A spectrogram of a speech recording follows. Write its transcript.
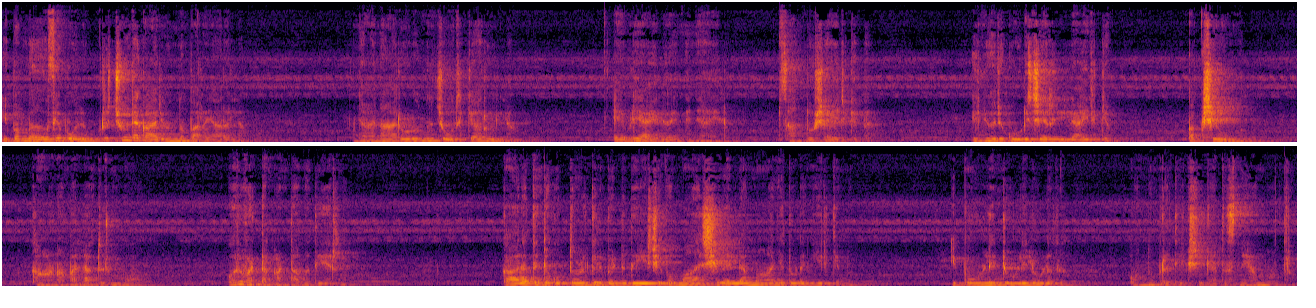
ഇപ്പം മേഫി പോലും റിച്ചുവിന്റെ കാര്യമൊന്നും പറയാറില്ല. ഞാൻ ആരോടൊന്നും ചോദിക്കാറുമില്ല. എവിടെയായാലും എങ്ങനെയായാലും സന്തോഷമായിരിക്കട്ടെ ഇനി ഒരു കൂടിച്ചേരലില്ലായിരിക്കും. പക്ഷേ ഒന്ന് കാണാൻ വല്ലാത്തൊരു മുഖം ഒരു വട്ടം കണ്ടാൽ മതിയായിരുന്നു. കാലത്തിന്റെ കുത്തൊഴുക്കിൽപ്പെട്ട് ദേഷ്യവും വാശിയും എല്ലാം മാഞ്ഞു തുടങ്ങിയിരിക്കുന്നു. ഇപ്പോൾ ഉള്ളിന്റെ ഉള്ളിലുള്ളത് ഒന്നും പ്രതീക്ഷിക്കാത്ത സ്നേഹം മാത്രം.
